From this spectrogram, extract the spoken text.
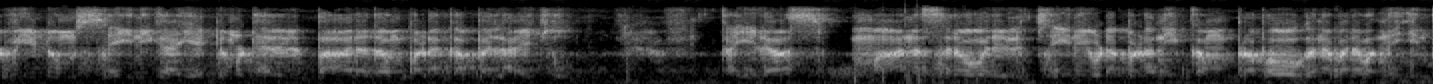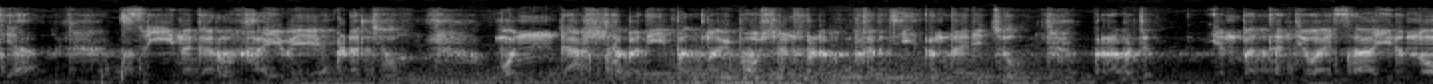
വീണ്ടും സൈനിക ഏറ്റുമുട്ടൽ ഭാരതം പടക്കപ്പൽ അയച്ചു. കൈലാസ് മാനസരോവരിൽ ചൈനയുടെ പടനീക്കം പ്രഭോഗനപരമെന്ന് ഇന്ത്യ ശ്രീനഗർ ഹൈവേ അടച്ചു. മുൻ രാഷ്ട്രപതി പത്മവിഭൂഷൺ മുഖർജി അന്തരിച്ചു. എൺപത്തഞ്ചു വയസ്സായിരുന്നു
